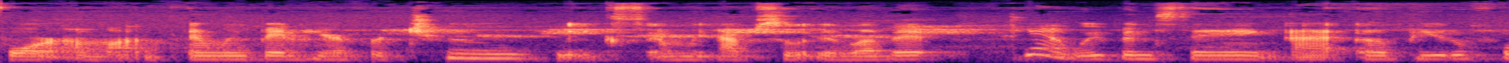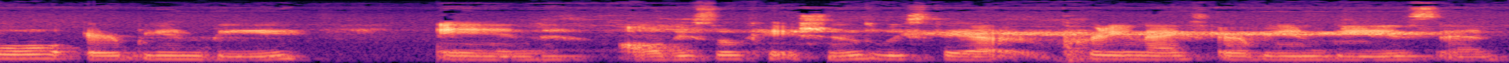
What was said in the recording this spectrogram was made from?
for a month. And we've been here for two weeks and we absolutely love it. Yeah, we've been staying at a beautiful Airbnb in all these locations. We stay at pretty nice Airbnbs and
